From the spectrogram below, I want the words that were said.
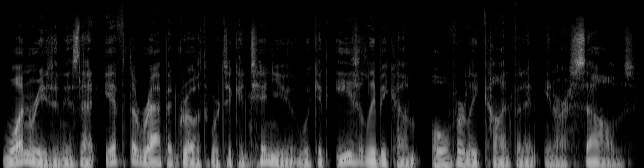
One reason is that if the rapid growth were to continue, we could easily become overly confident in ourselves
